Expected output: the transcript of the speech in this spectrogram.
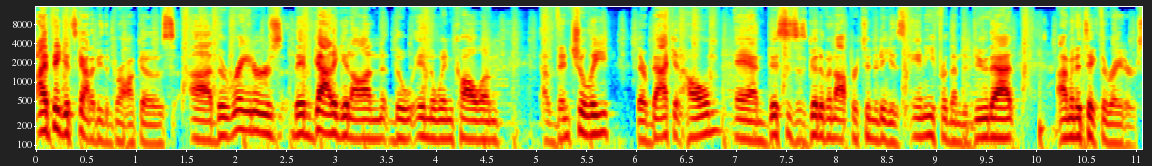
I think it's got to be the Broncos. Uh, the Raiders, they've got to get on the in the win column eventually. They're back at home, and this is as good of an opportunity as any for them to do that. I'm going to take the Raiders.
